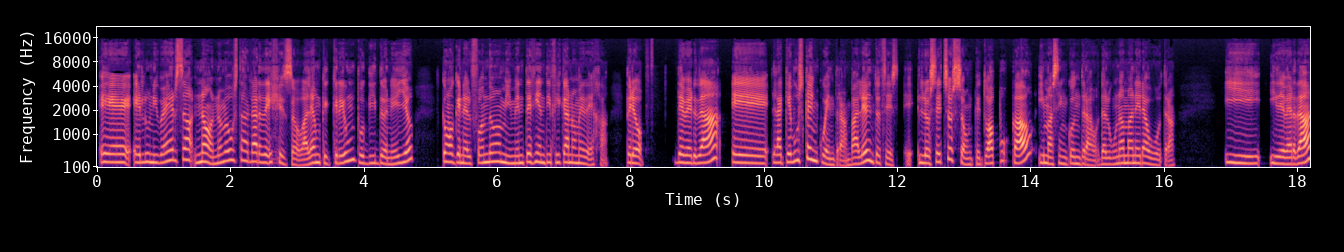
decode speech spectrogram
eh, el universo. No, no me gusta hablar de eso, ¿vale? Aunque creo un poquito en ello, como que en el fondo mi mente científica no me deja. Pero de verdad, eh, la que busca encuentra, ¿vale? Entonces, eh, los hechos son que tú has buscado y me has encontrado, de alguna manera u otra. Y, de verdad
